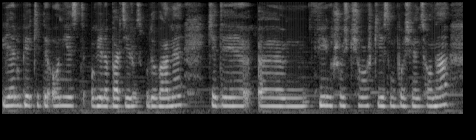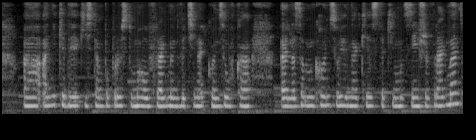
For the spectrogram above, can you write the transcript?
Ja lubię, kiedy on jest o wiele bardziej rozbudowany, kiedy em, większość książki jest mu poświęcona, a, a nie kiedy jakiś tam po prostu mały fragment, wycinek, końcówka. E, na samym końcu jednak jest taki mocniejszy fragment.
